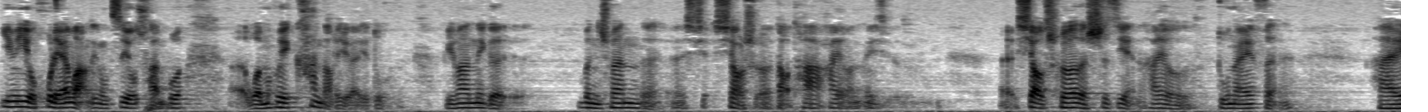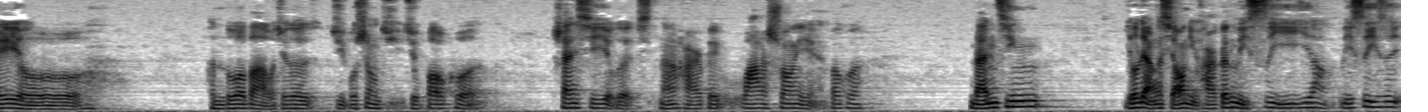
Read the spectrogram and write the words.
因为有互联网这种自由传播，呃，我们会看到的越来越多。比方那个。汶川的呃校校舍倒塌，还有那些呃校车的事件，还有毒奶粉，还有很多吧，我觉得举不胜举。就包括山西有个男孩被挖了双眼，包括南京有两个小女孩跟李思怡一样，李思怡是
